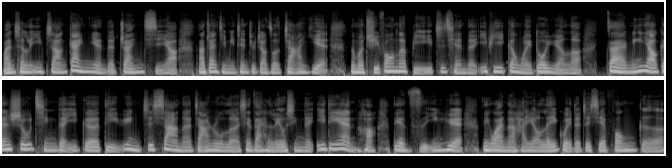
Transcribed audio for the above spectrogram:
完成了一张。概念念的专辑啊，那专辑名称就叫做《扎眼》。那么曲风呢，比之前的 EP 更为多元了，在民谣跟抒情的一个底蕴之下呢，加入了现在很流行的 EDM 哈电子音乐。另外呢，还有雷鬼的这些风格。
